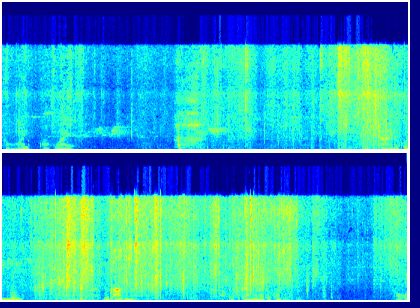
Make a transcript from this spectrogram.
เอาไว้ออกไว้ถ่ายทุกคนเบิ้งถ่ายบุทันนะตกกันเลยทุกคน โอ้โห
